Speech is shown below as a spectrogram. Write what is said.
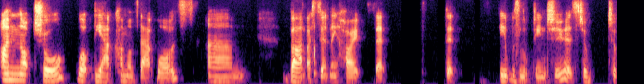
I'm not sure what the outcome of that was, um, but I certainly hope that that it was looked into as to, to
